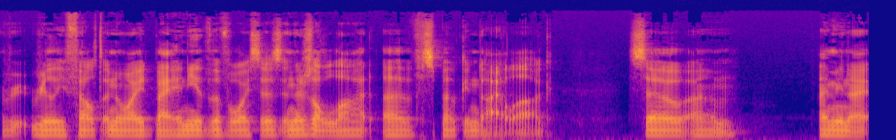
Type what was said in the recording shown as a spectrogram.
re- really felt annoyed by any of the voices, and there's a lot of spoken dialogue. So, um, I mean, I,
